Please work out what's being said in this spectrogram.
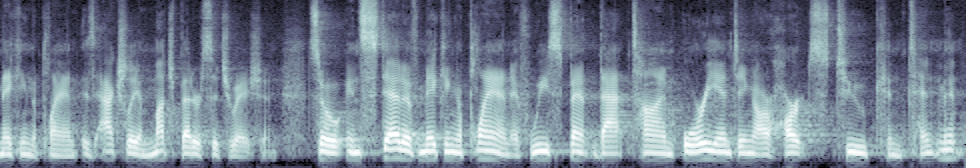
making the plan is actually a much better situation. So instead of making a plan, if we spent that time orienting our hearts to contentment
